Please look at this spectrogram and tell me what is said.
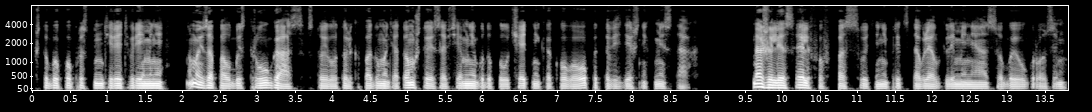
чтобы попросту не терять времени, но мой запал быстро угас, стоило только подумать о том, что я совсем не буду получать никакого опыта в здешних местах. Даже лес эльфов, по сути, не представлял для меня особой угрозы.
